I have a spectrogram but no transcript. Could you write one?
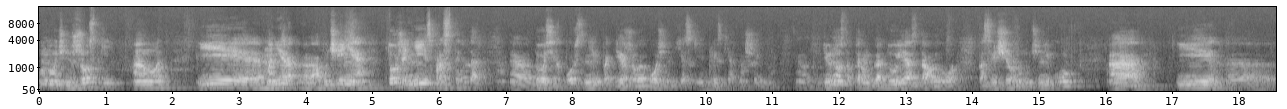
Он очень жесткий. а Вот. И манера э, обучения тоже не из простых. Э, До сих пор с ним поддерживаю очень теские и близкие отношения. Вот. В 92 году я стал его посвященным учеником. а, И э,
